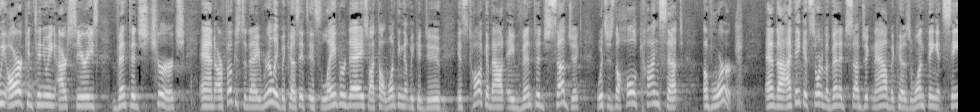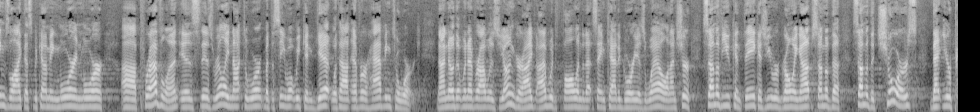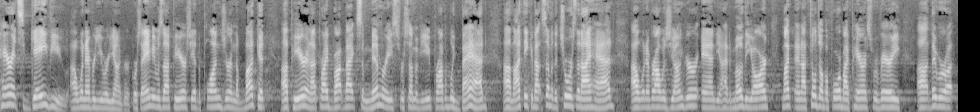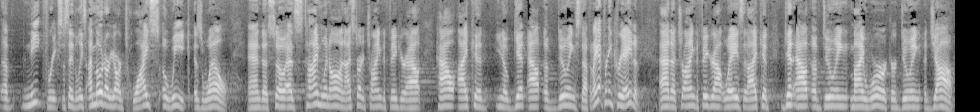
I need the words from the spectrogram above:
we are continuing our series, Vintage Church. And our focus today, really, because it's, it's Labor Day, so I thought one thing that we could do is talk about a vintage subject, which is the whole concept of work. And uh, I think it's sort of a vintage subject now because one thing it seems like that's becoming more and more uh, prevalent is, is really not to work, but to see what we can get without ever having to work. Now, I know that whenever I was younger, I, I would fall into that same category as well. And I'm sure some of you can think as you were growing up, some of the, some of the chores that your parents gave you uh, whenever you were younger. Of course, Amy was up here. She had the plunger and the bucket up here, and I probably brought back some memories for some of you, probably bad. Um, I think about some of the chores that I had. Uh, whenever I was younger, and you know, I had to mow the yard. My, and I've told y'all before, my parents were very uh, they were a, a neat freaks, to say the least. I mowed our yard twice a week as well. And uh, so as time went on, I started trying to figure out how I could, you know, get out of doing stuff. And I got pretty creative at uh, trying to figure out ways that I could get out of doing my work or doing a job.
